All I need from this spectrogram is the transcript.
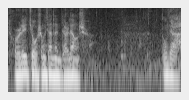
村里就剩下那点粮食了。东家。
